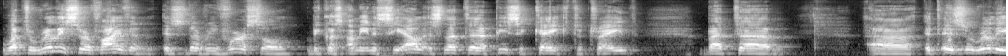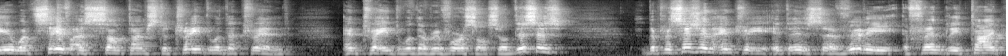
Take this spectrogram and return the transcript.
what to really surviving is the reversal because I mean CL is not a piece of cake to trade but um, uh, it is really what save us sometimes to trade with the trend and trade with the reversal. So this is the precision entry. It is a very friendly type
